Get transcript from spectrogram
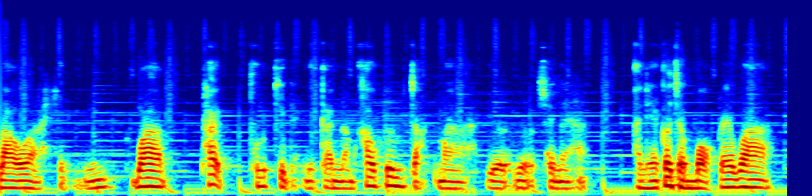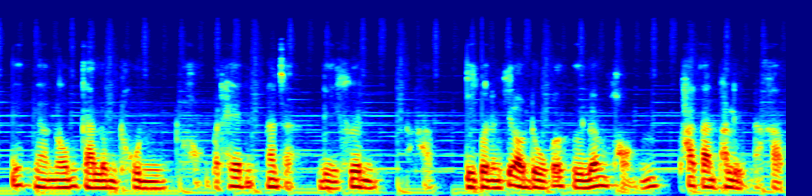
เราเห็นว่าภาคธุรกิจมีการนำเข้าเครื่องจักรมาเยอะๆใช่ไหมฮะอันนี้ก็จะบอกได้ว่าเอ๊ะแนวโน้มการลงทุนของประเทศน่าจะดีขึ้นนะครับอีกประเด็นที่เราดูก็คือเรื่องของภาคการผลิตนะครับ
